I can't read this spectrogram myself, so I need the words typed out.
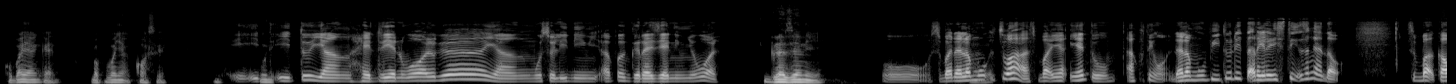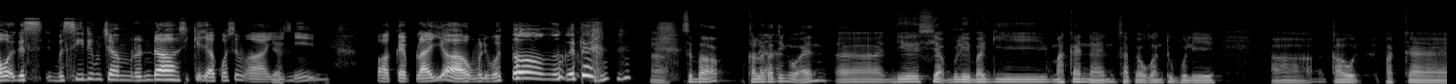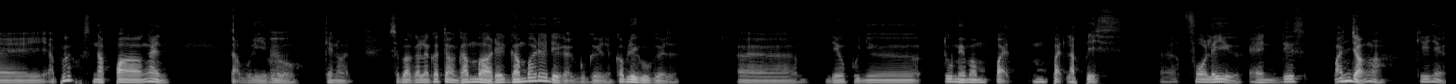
Kau bayangkan berapa banyak kos dia. I- Un- Itu, yang Hadrian Wall ke yang Mussolini apa Graziani punya wall? Graziani. Oh, sebab dalam tu lah, sebab yang, yang tu aku tengok dalam movie tu dia tak realistik sangat tau. sebab kawat besi dia macam rendah sikit je. Aku rasa ah Yes. ini pakai pelayar boleh potong aku kata. Ha, sebab kalau kau Ah. tengok kan, uh, dia siap boleh bagi makanan sampai orang tu boleh uh, kaut pakai apa senapang kan. Tak boleh bro. Cannot. Sebab kalau kau tengok gambar dia, gambar dia ada kat Google. Kau boleh Google. Uh, dia punya tu memang empat empat lapis. Uh, four layer and dia panjang lah kiranya.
